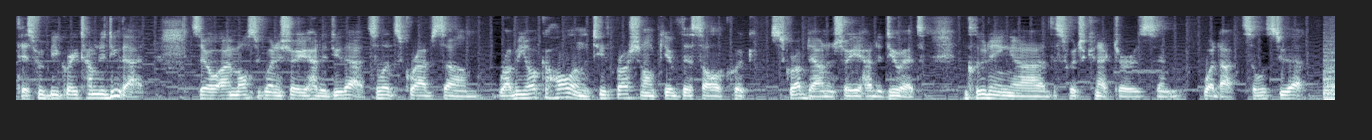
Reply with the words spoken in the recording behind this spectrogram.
this would be a great time to do that. So I'm also going to show you how to do that. So let's grab some rubbing alcohol and the toothbrush and I'll give this all a quick scrub down and show you how to do it, including uh, the switch connectors and whatnot. So let's do that.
